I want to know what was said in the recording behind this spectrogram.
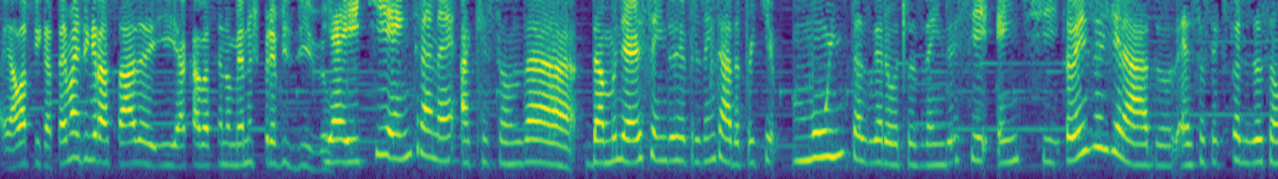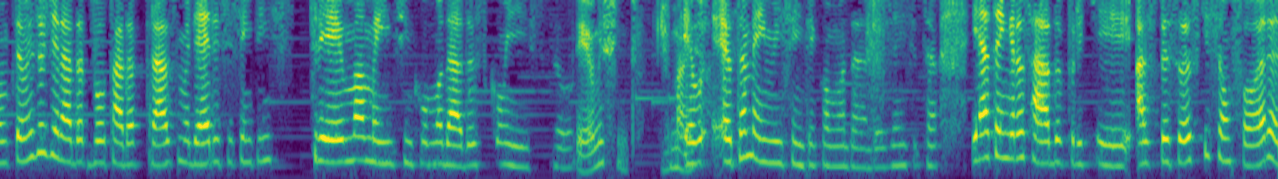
ela fica até mais engraçada e acaba sendo menos previsível. E aí que entra, né, a questão da, da mulher sendo representada, porque muitas garotas vendo esse ente tão exagerado, essa sexualização tão exagerada voltada para as mulheres se sentem extremamente incomodadas com isso. Eu me sinto demais. Eu, eu também me sinto incomodada, gente do céu. E é até engraçado porque as pessoas que são fora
